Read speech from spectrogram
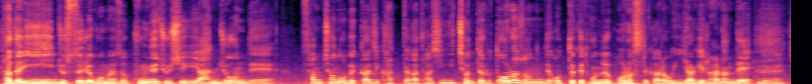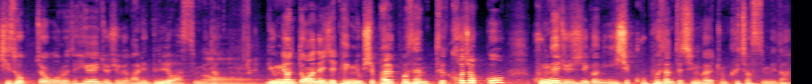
다들 이 뉴스를 보면서 국내 주식이 안 좋은데 3,500까지 갔다가 다시 2,000대로 떨어졌는데 어떻게 돈을 벌었을까라고 이야기를 하는데 네. 지속적으로 이제 해외 주식을 많이 늘려왔습니다. 어. 6년 동안에 이제 168% 커졌고 국내 주식은 29% 증가에 좀 그쳤습니다.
